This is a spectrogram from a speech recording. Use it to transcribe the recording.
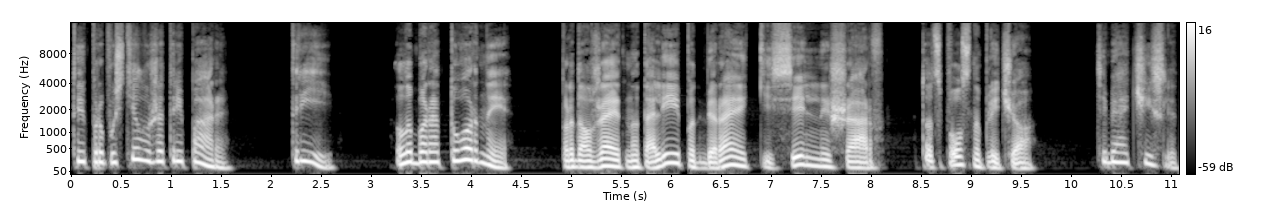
«Ты пропустил уже три пары. Три. Лабораторные. Продолжает Натали, подбирая кисельный шарф. Тот сполз на плечо. «Тебя отчислят.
